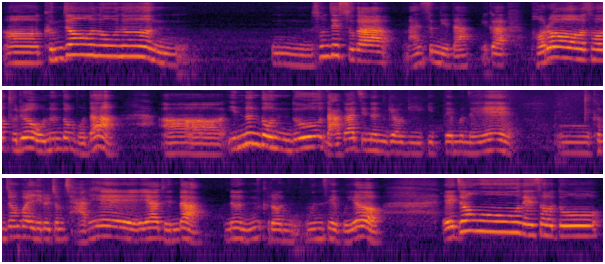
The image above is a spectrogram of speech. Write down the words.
어, 금전운은 음, 손재수가 많습니다. 그러니까 벌어서 들여오는 돈보다 아, 있는 돈도 나가지는 격이기 때문에 음, 금전 관리를 좀 잘해야 된다는 그런 운세고요. 애정운에서도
